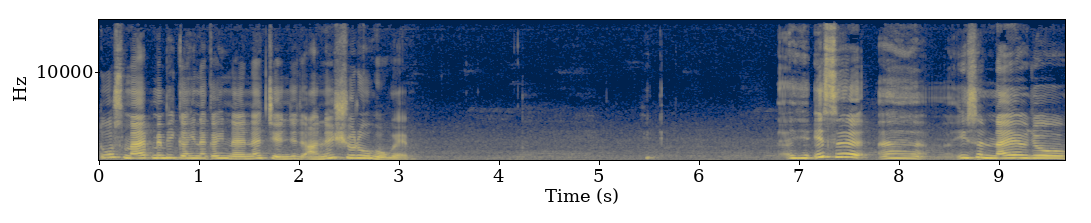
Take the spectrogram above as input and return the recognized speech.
तो उस मैप में भी कहीं ना कहीं नए नए चेंजेज आने शुरू हो गए। इस इस नए जो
